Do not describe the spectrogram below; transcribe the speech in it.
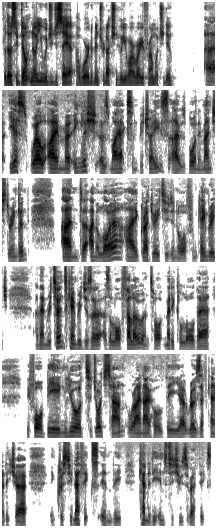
For those who don't know you, would you just say a, a word of introduction, who you are, where you're from, what you do? Uh, yes, well, I'm uh, English, as my accent betrays. I was born in Manchester, England, and uh, I'm a lawyer. I graduated in law from Cambridge, and then returned to Cambridge as a as a law fellow and taught medical law there before being lured to Georgetown, where I now hold the uh, Rose F. Kennedy Chair in Christian Ethics in the Kennedy Institute of Ethics.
